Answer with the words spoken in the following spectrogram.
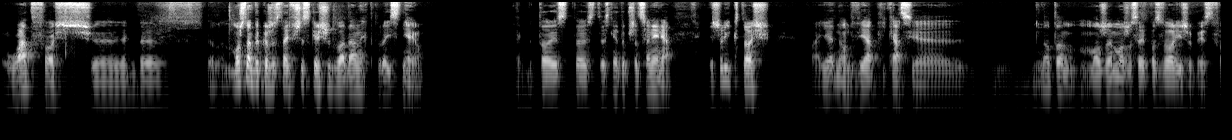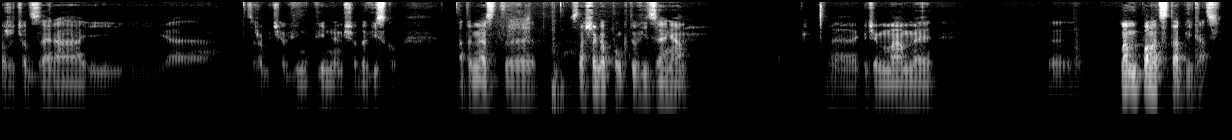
łatwość, jakby można wykorzystać wszystkie źródła danych, które istnieją. Jakby to, jest, to, jest, to jest nie do przecenienia. Jeżeli ktoś ma jedną, dwie aplikacje, no to może, może sobie pozwolić, żeby je stworzyć od zera i, zrobić je w, in, w, innym środowisku. Natomiast e, z naszego punktu widzenia, e, gdzie mamy, e, mamy ponad 100 aplikacji,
